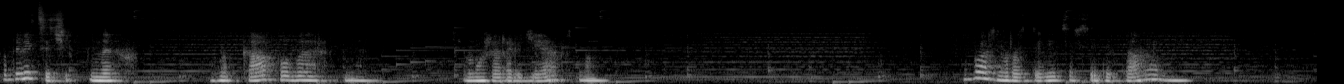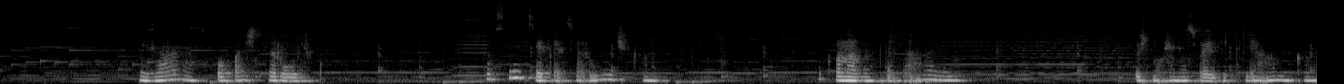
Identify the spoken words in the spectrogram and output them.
Подивіться, чи в них гладка поверхня, чи може рельєфна. Уважно роздивіться всі деталі. І зараз побачите ручку. Роздивіться, яка ця ручка, як вона виглядає. Хтось може назвати клямка.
